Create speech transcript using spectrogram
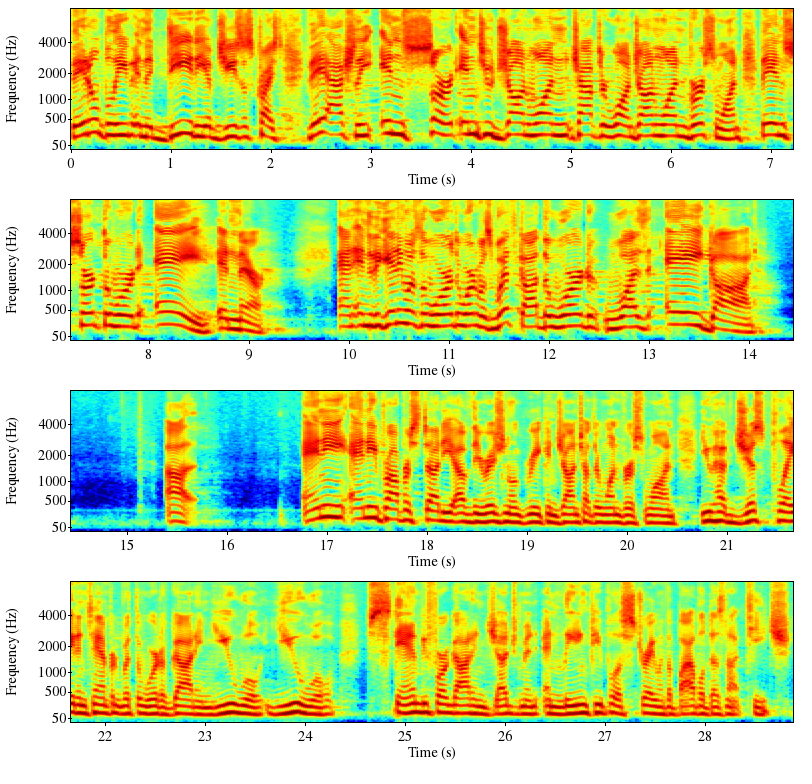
They don't believe in the deity of Jesus Christ. They actually insert into John 1, chapter 1, John 1, verse 1, they insert the word a in there. And in the beginning was the Word, the Word was with God, the Word was a God. Uh, any any proper study of the original greek in john chapter 1 verse 1 you have just played and tampered with the word of god and you will you will stand before god in judgment and leading people astray when the bible does not teach.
